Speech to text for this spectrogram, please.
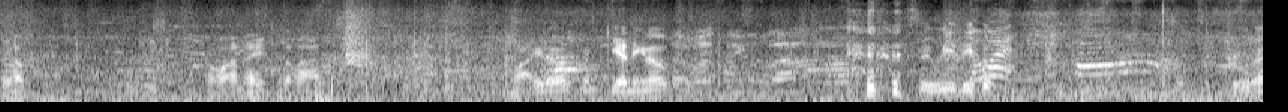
นี่ครับเข้ามาในตลาดมาอีกแล้วเกียร์อีกแล้ว ซื้อวีดิวซื้ออะไร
